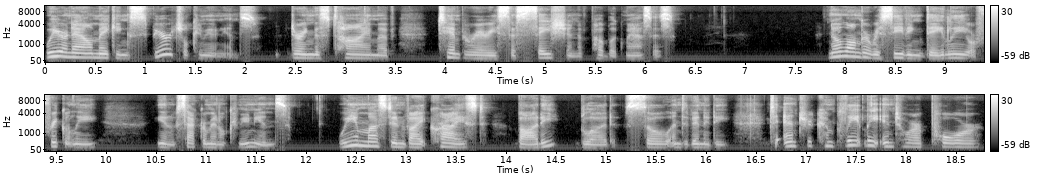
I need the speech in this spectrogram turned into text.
We are now making spiritual communions during this time of temporary cessation of public masses. No longer receiving daily or frequently, you know, sacramental communions, we must invite Christ, body, blood, soul, and divinity, to enter completely into our poor,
